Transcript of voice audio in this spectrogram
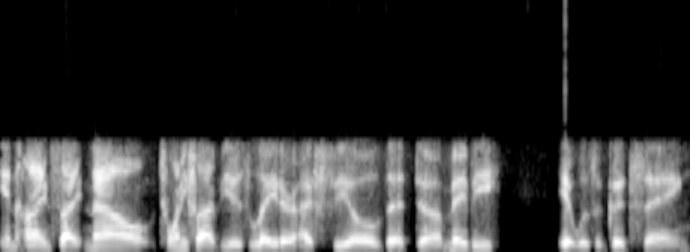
in hindsight now, 25 years later, I feel that uh, maybe it was a good thing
